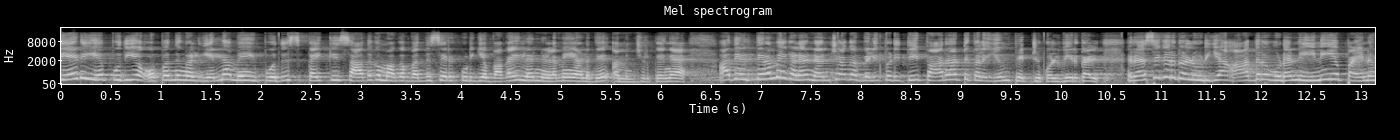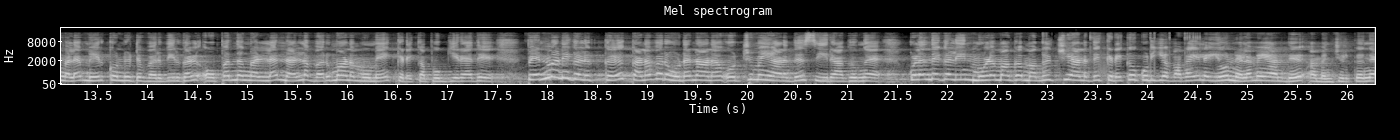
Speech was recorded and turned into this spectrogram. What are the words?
தேடிய புதிய ஒப்பந்தங்கள் எல்லாமே இப்போது கைக்கு சாதகமாக வந்து சேரக்கூடிய வகையில் நிலைமையானது அமைஞ்சிருக்குங்க. அதில் திறமைகளை நன்றாக வெளிப்படுத்தி பாராட்டுகளையும் பெற்றுக்கொள்வீர்கள். ரசிகர்களுடைய ஆதரவுடன் இனிய பயணங்களை மேற்கொண்டுட்டு வருவீர்கள். ஒப்பந்தங்களில் நல்ல வருமானமுமே கிடைக்க போகிறது. பெண்மணிகளுக்கு கணவர் உடனான ஒற்றுமையானது சீராகுங்க. குழந்தைகளின் மூலமாக மகிழ்ச்சியானது கிடைக்கக்கூடிய வகையிலையும் நிலைமையானது அமைஞ்சிருக்குங்க.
